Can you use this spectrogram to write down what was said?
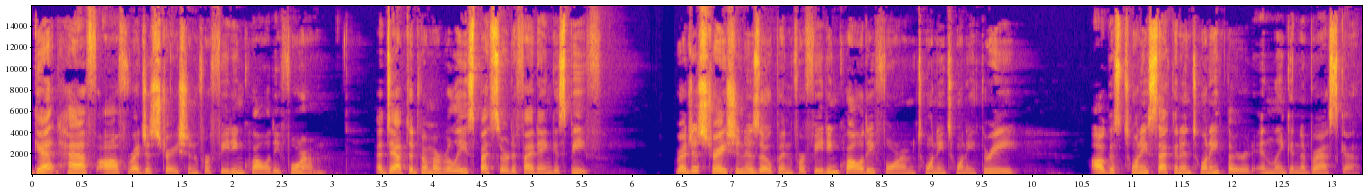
Get half off registration for Feeding Quality Forum, adapted from a release by Certified Angus Beef. Registration is open for Feeding Quality Forum 2023, August 22nd and 23rd in Lincoln, Nebraska.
